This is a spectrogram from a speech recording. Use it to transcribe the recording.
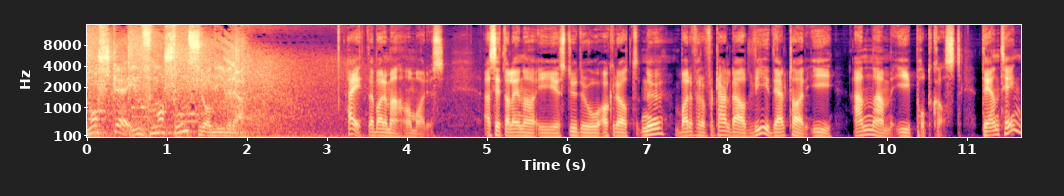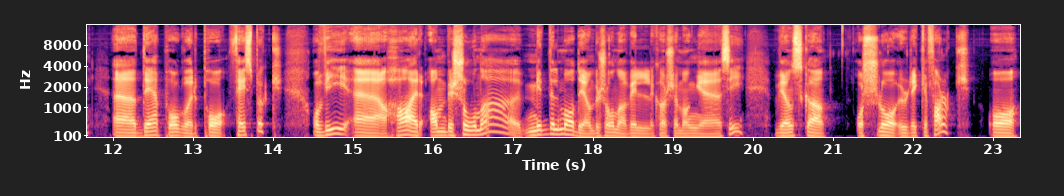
Norske informasjonsrådgivere. Hei, det er bare meg, han Marius. Jeg sitter alene i studio akkurat nå, bare for å fortelle deg at vi deltar i NM i podkast. Det er en ting. eh, Det pågår på Facebook, og vi eh, har ambisjoner, middelmådige ambisjoner vil kanskje mange si. Vi ønsker å slå Ulrikke Falk og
